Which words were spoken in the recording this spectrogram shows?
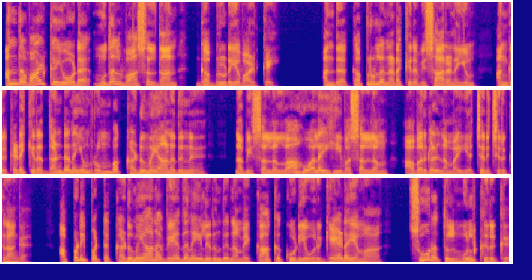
அந்த வாழ்க்கையோட முதல் வாசல்தான் கப்ருடைய வாழ்க்கை. அந்த கப்ருல நடக்கிற விசாரணையும் அங்க கிடைக்கிற தண்டனையும் ரொம்ப கடுமையானதுன்னு நபி சல்லல்லாஹு அலைஹி வசல்லம் அவர்கள் நம்மை எச்சரிச்சிருக்கிறாங்க. அப்படிப்பட்ட கடுமையான வேதனையிலிருந்து நம்மை காக்கக்கூடிய ஒரு கேடயமா சூரத்துல் முல்க் இருக்கு.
